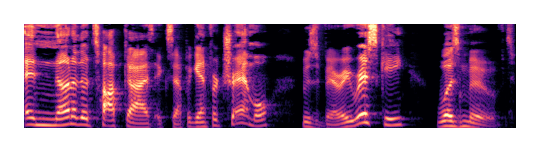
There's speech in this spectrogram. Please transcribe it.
And none of the top guys, except again for Trammell, who's very risky, was moved.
